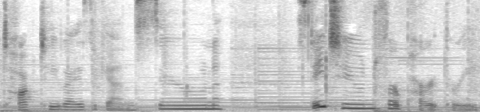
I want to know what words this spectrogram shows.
Talk to you guys again soon. Stay tuned for part three.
